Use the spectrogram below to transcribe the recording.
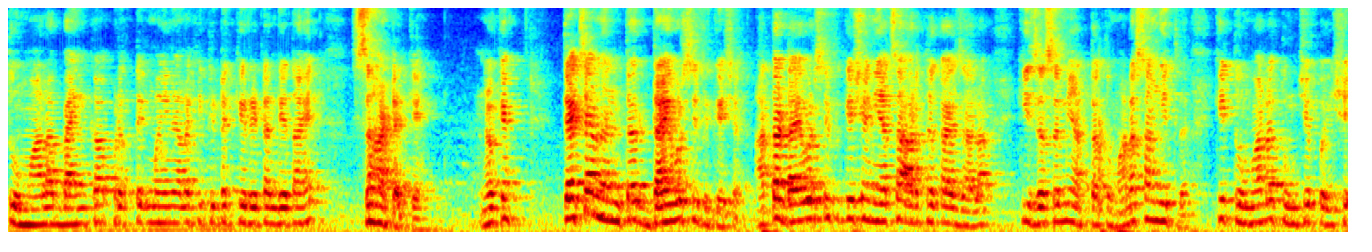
तुम्हाला बँका प्रत्येक महिन्याला किती टक्के रिटर्न देत आहेत? सहा टक्के. ओके त्याच्यानंतर डायव्हर्सिफिकेशन आता डायव्हर्सिफिकेशन याचा अर्थ काय झाला? की जसं मी आता तुम्हाला सांगितलं की तुम्हाला तुमचे पैसे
